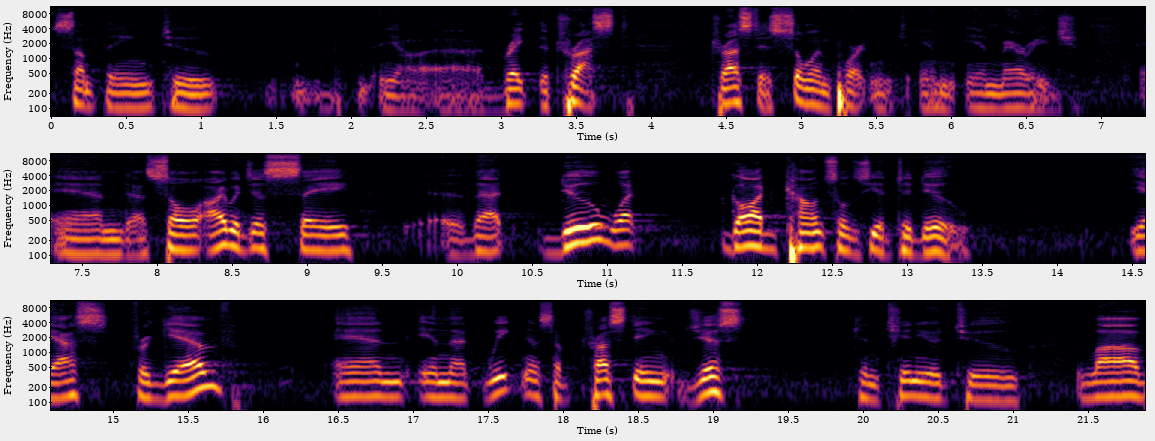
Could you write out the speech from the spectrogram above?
something to you know, uh, break the trust. Trust is so important in, in marriage. And uh, so I would just say, that do what God counsels you to do. Yes, forgive, and in that weakness of trusting, just continue to love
